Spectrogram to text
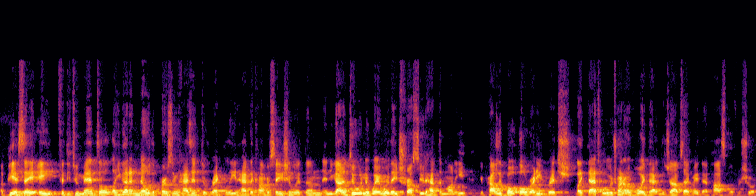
a PSA 852 Mantle, like you got to know the person who has it directly and have the conversation with them. And you got to do it in a way where they trust you to have the money. You're probably both already rich. Like that's what we were trying to avoid that. And the Jobs Act made that possible for sure.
